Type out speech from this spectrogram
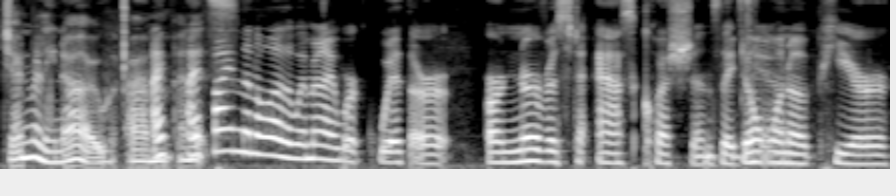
Generally, no. Um, I, and I find that a lot of the women I work with are are nervous to ask questions. They don't want to appear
